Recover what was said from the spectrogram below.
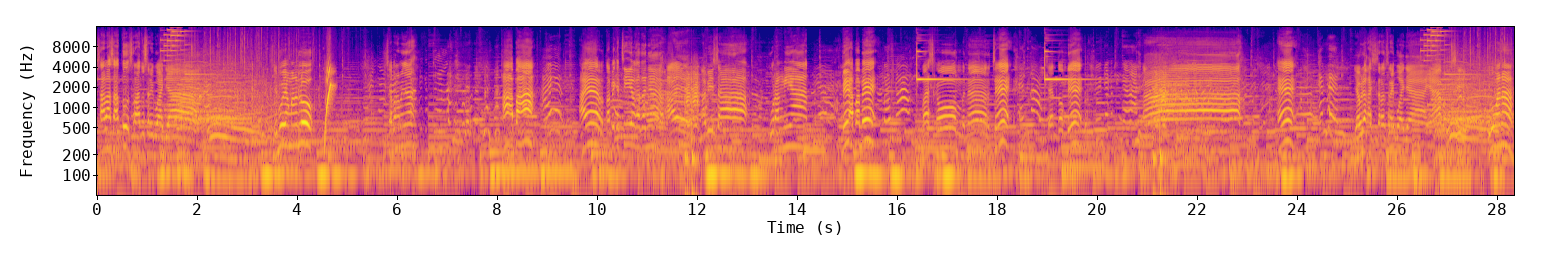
Salah satu seratus ribu aja. Ibu yang mana dulu? Siapa namanya? A apa A? Air. Tapi kecil katanya. Air, nggak bisa. Kurang niat. B apa B? Baskom. Baskom, bener. C. Centang. Centong D. Duitnya ketinggalan. Ah. E. Ember. Ya udah kasih seratus ribu aja ya, makasih. Ibu mana?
